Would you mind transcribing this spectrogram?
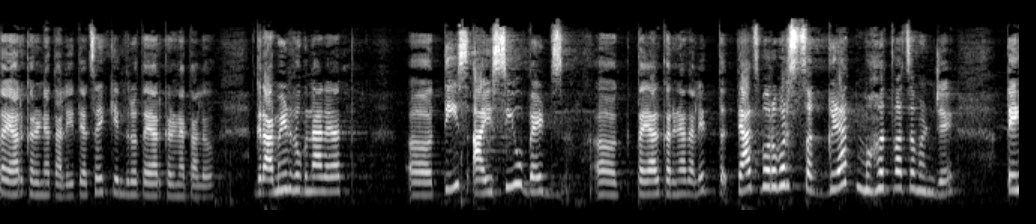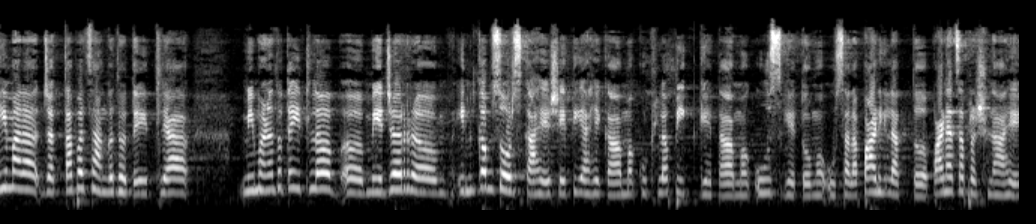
तयार करण्यात आले. त्याचं एक केंद्र तयार करण्यात आलं. ग्रामीण रुग्णालयात तीस आय सी यू बेड्स तयार करण्यात आले. त्याचबरोबर सगळ्यात महत्त्वाचं म्हणजे तेही मला जगतापच सांगत होते इथल्या मी म्हणत होते इथलं मेजर इन्कम सोर्स काय आहे? शेती आहे का? मग कुठलं पीक घेता? मग ऊस घेतो मग ऊसाला पाणी लागतं पाण्याचा प्रश्न आहे.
